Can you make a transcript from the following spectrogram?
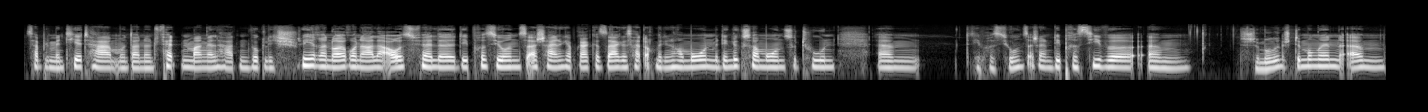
supplementiert haben und dann einen Fettenmangel hatten, wirklich schwere neuronale Ausfälle, Depressionserscheinungen. Ich habe gerade gesagt, es hat auch mit den Hormonen, mit den Glückshormonen zu tun. Ähm, Depressionserscheinungen, depressive ähm, Stimmungen. Stimmungen ähm,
